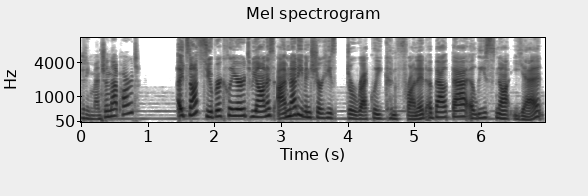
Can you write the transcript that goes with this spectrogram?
Did he mention that part? It's not super clear, to be honest. I'm not even sure he's directly confronted about that, at least not yet.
